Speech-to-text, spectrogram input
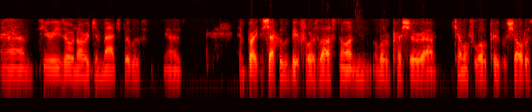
um, series or an Origin match, but we've you know it broke the shackles a bit for us last night, and a lot of pressure um, come off a lot of people's shoulders.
